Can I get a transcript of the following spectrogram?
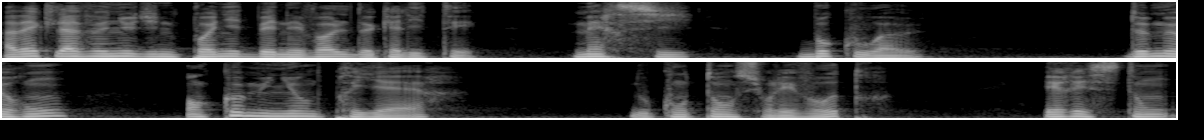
avec la venue d'une poignée de bénévoles de qualité. Merci beaucoup à eux. Demeurons en communion de prière, nous comptons sur les vôtres, et restons,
